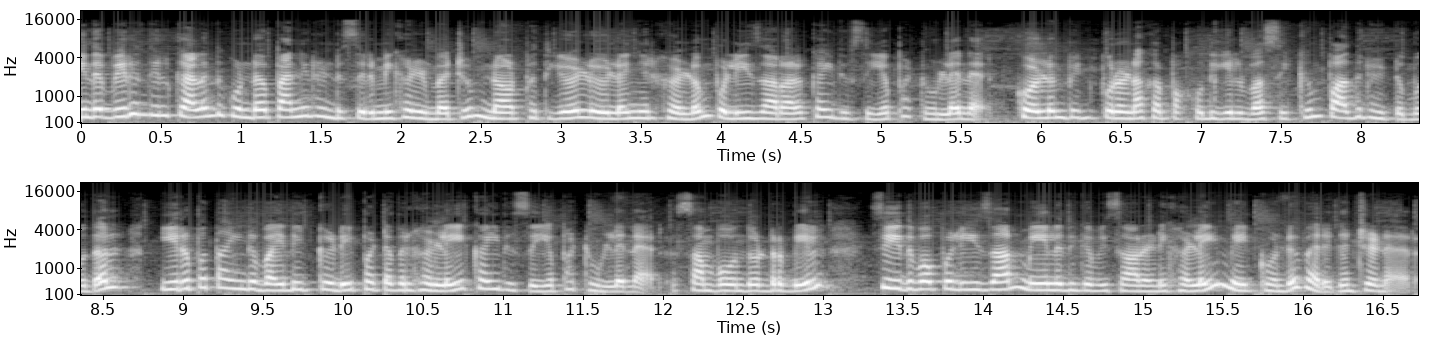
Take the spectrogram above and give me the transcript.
இந்த விருந்தில் கலந்து கொண்ட பன்னிரண்டு சிறுமிகள் மற்றும் நாற்பத்தி ஏழு இளைஞர்களும் போலீசாரால் கைது செய்யப்பட்டுள்ளனர். கொழும்பின் புறநகர் பகுதியில் வசிக்கும் பதினெட்டு முதல் இருபத்தைந்து வயதிற்கு இடைப்பட்டவர்களே கைது செய்யப்பட்டுள்ளனர். சம்பவம் தொடர்பில் சீதுவ போலீசார் மேலதிக விசாரணைகளை மேற்கொண்டு வருகின்றனர்.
